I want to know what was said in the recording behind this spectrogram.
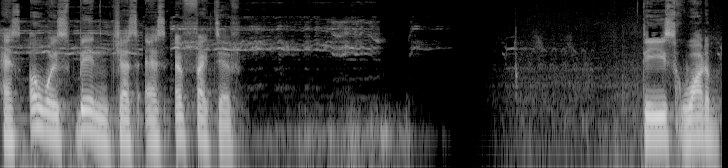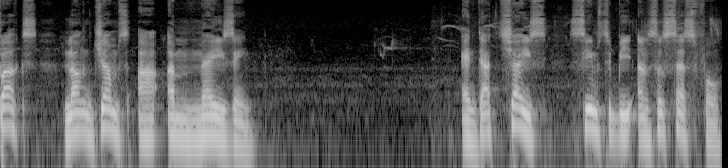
has always been just as effective. These waterbucks' long jumps are amazing. And that chase seems to be unsuccessful.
